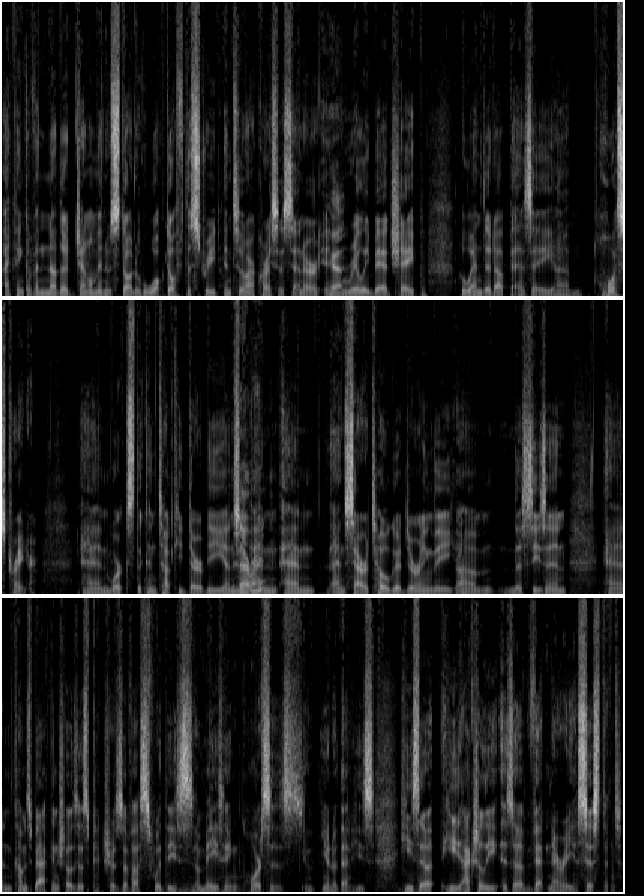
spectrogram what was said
I think of another gentleman who started, who walked off the street into our crisis center in Yeah. really bad shape, who ended up as a um, horse trainer. And works the Kentucky Derby and right? and and, and Saratoga during the um, the season. And comes back and shows us pictures of us with these amazing horses. You know that he's he's a he actually is a veterinary assistant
